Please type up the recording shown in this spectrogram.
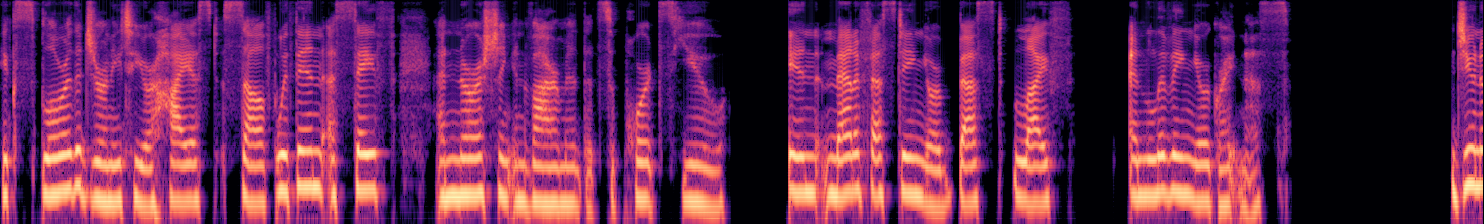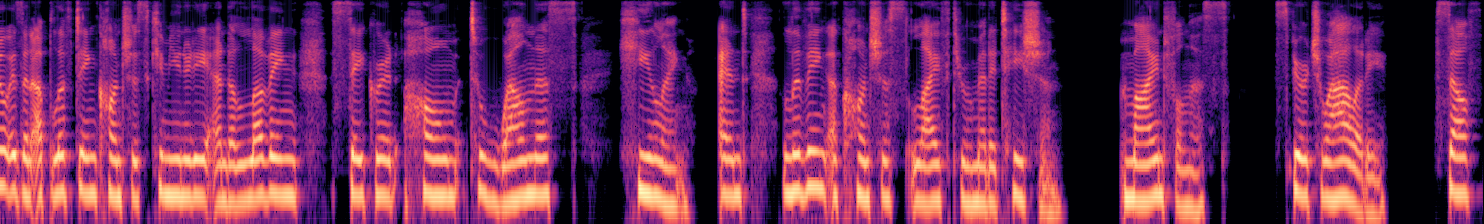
explore the journey to your highest self within a safe and nourishing environment that supports you in manifesting your best life and living your greatness. Juno is an uplifting, conscious community and a loving, sacred home to wellness, healing, and living a conscious life through meditation mindfulness, spirituality, self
